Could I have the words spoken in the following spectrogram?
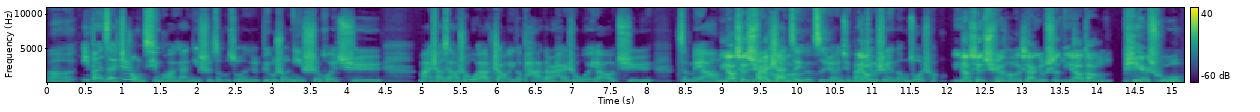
呃，一般在这种情况下你是怎么做呢？就比如说你是会去。马上想要说我要找一个 partner，还是我要去怎么样？你要先完善自己的资源，去把这个事情能做成。你要先权衡一下，就是你要当撇除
